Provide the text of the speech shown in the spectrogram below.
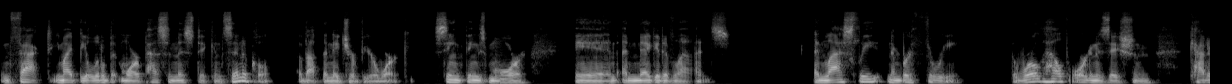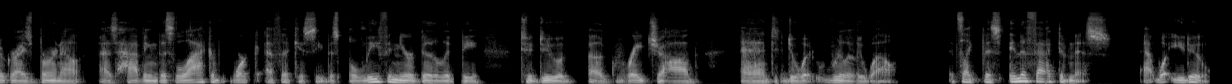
In fact, you might be a little bit more pessimistic and cynical about the nature of your work, seeing things more in a negative lens. And lastly, number three, the World Health Organization categorized burnout as having this lack of work efficacy, this belief in your ability to do a, a great job and to do it really well. It's like this ineffectiveness at what you do.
